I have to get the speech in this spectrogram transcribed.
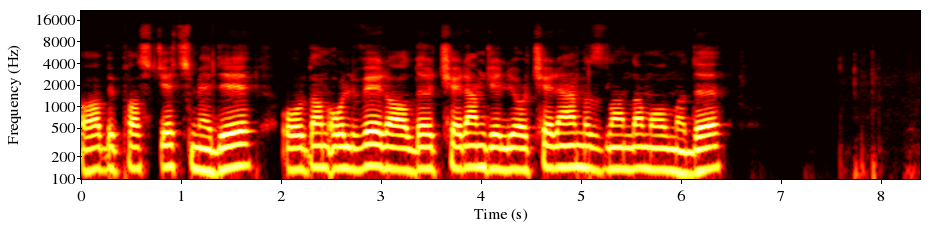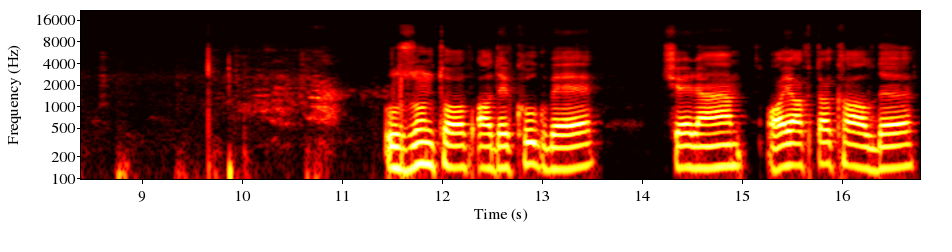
Abi pas geçmedi. Oradan Oliveira aldı. Çerem geliyor. Çerem hızlandım olmadı. Uzun top Adekugbe. Çerem ayakta kaldı.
